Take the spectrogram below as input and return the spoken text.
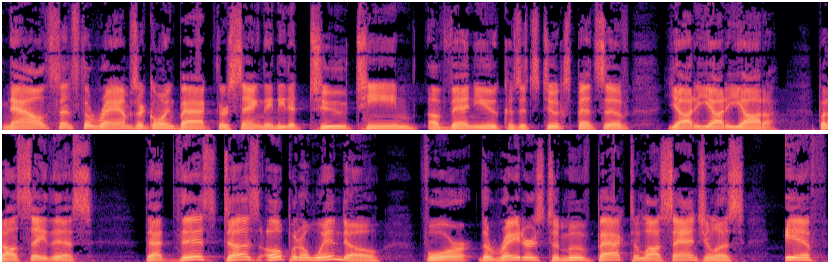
now, since the Rams are going back, they're saying they need a two team uh, venue because it's too expensive, yada, yada, yada. But I'll say this that this does open a window for the Raiders to move back to Los Angeles if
